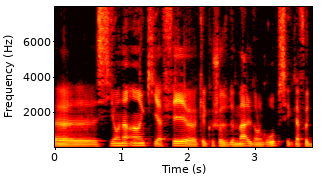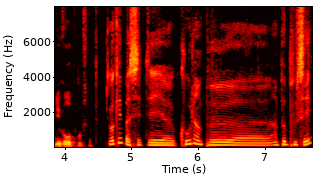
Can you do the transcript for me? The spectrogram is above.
Euh, S'il y en a un qui a fait euh, quelque chose de mal dans le groupe, c'est la faute du groupe en fait. Ok, bah c'était euh, cool, un peu euh, un peu poussé.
